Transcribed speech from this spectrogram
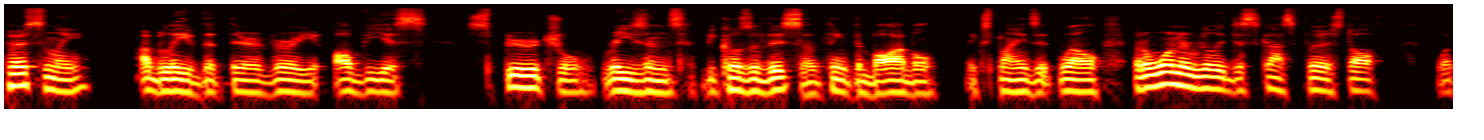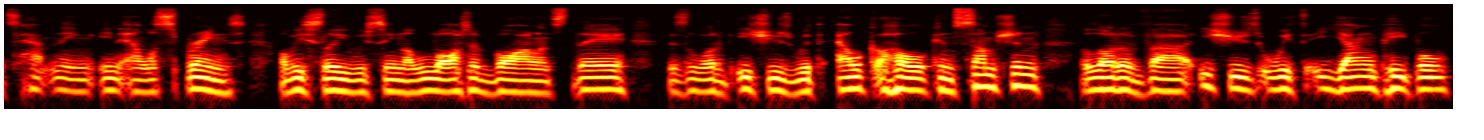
Personally, I believe that there are very obvious spiritual reasons because of this. I think the Bible explains it well. But I want to really discuss first off what's happening in Alice Springs. Obviously, we've seen a lot of violence there. There's a lot of issues with alcohol consumption, a lot of uh, issues with young people,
